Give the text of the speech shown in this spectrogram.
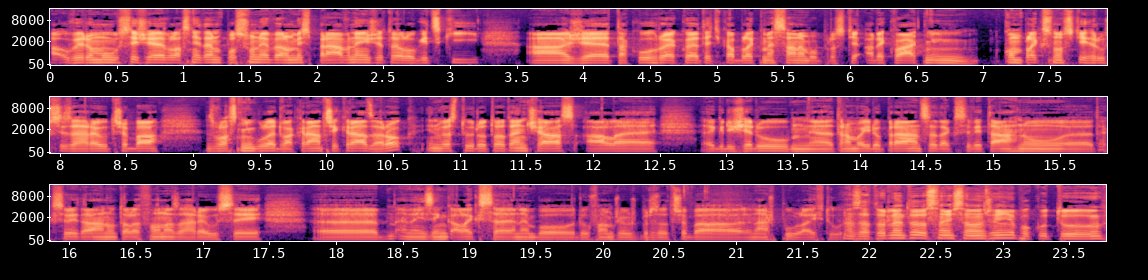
a uvědomuji si, že vlastně ten posun je velmi správný správný, že to je logický a že takovou hru, jako je teďka Black Mesa, nebo prostě adekvátní komplexnosti hru si zahraju třeba z vlastní vůle dvakrát, třikrát za rok, investuju do toho ten čas, ale když jedu tramvají do práce, tak si vytáhnu, tak si vytáhnu telefon a zahraju si uh, Amazing Alexe, nebo doufám, že už brzo třeba náš půl live tour. A za tohle to dostaneš samozřejmě pokutu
